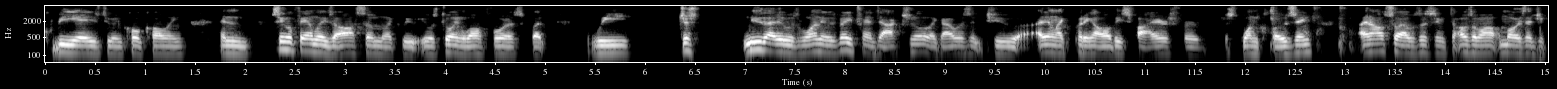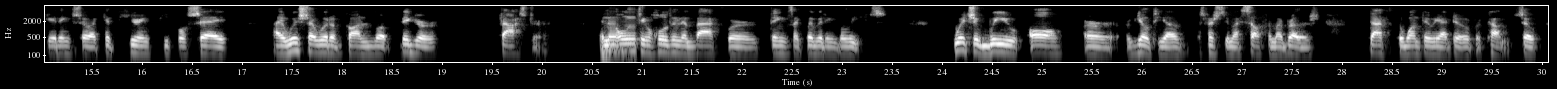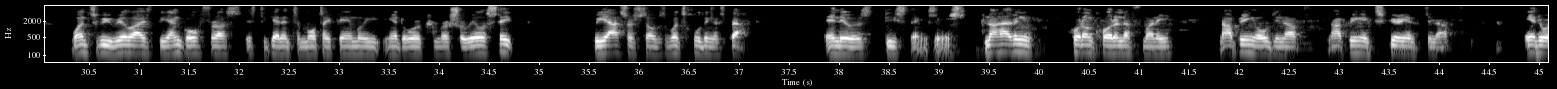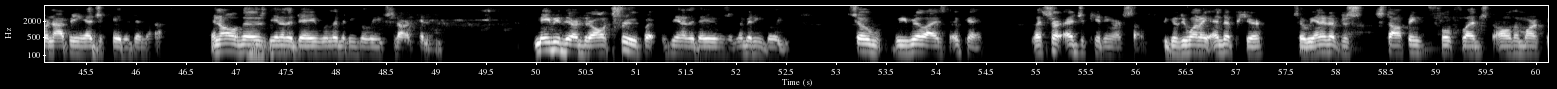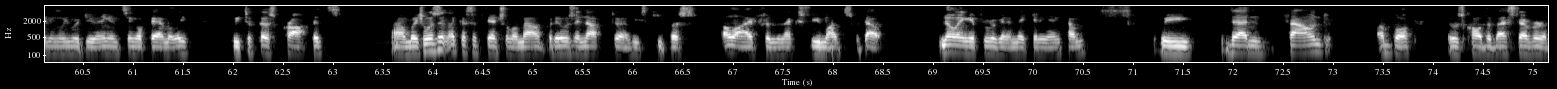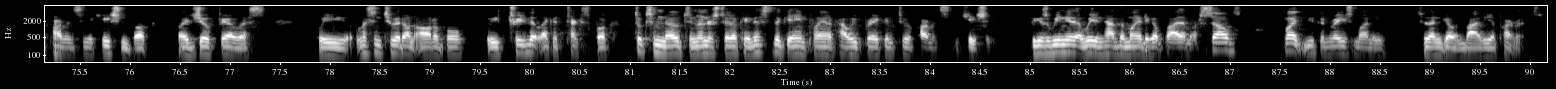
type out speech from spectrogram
VAs doing cold calling, and single family is awesome. Like we, it was going well for us, but we just knew that it was one, it was very transactional. Like I wasn't too, I didn't like putting out all these fires for just one closing. And also I was listening to, I was, I'm always educating. So I kept hearing people say, I wish I would have gone bigger faster. And the only thing holding them back were things like limiting beliefs, which we all are, are guilty of, especially myself and my brothers. That's the one thing we had to overcome. So once we realized the end goal for us is to get into multifamily and or commercial real estate, we asked ourselves what's holding us back. And it was these things. It was not having quote unquote enough money, not being old enough, not being experienced enough, and or not being educated enough. And all of those, at the end of the day, were limiting beliefs in our opinion maybe they're they're all true, but at the end of the day, it was a limiting belief. So we realized, okay, let's start educating ourselves because we want to end up here. So we ended up just stopping full fledged all the marketing we were doing in single family. We took those profits, um, which wasn't like a substantial amount, but it was enough to at least keep us alive for the next few months without knowing if we were going to make any income. We then found a book. It was called The Best Ever Apartment Syndication Book by Joe Fairless. We listened to it on Audible. We treated it like a textbook, took some notes, and understood okay, this is the game plan of how we break into apartment syndication because we knew that we didn't have the money to go buy them ourselves, but you can raise money to then go and buy the apartments.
